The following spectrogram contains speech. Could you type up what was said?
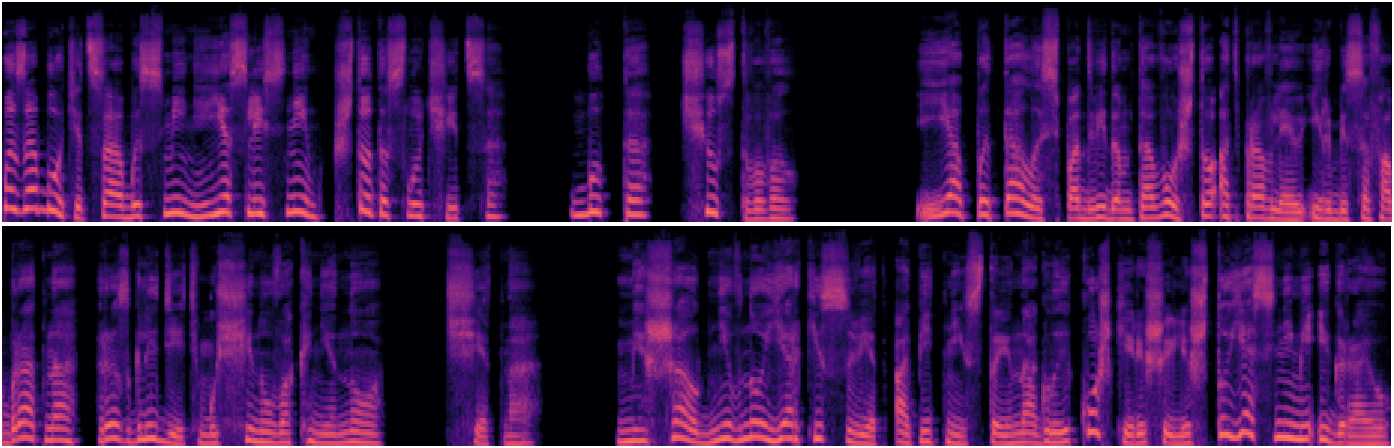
позаботится об Эсмине, если с ним что-то случится. Будто чувствовал. Я пыталась под видом того, что отправляю Ирбисов обратно, разглядеть мужчину в окне, но тщетно. Мешал дневной яркий свет, а пятнистые наглые кошки решили, что я с ними играю.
